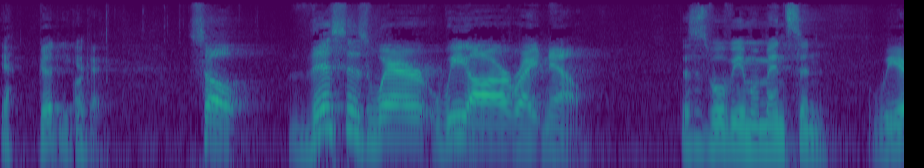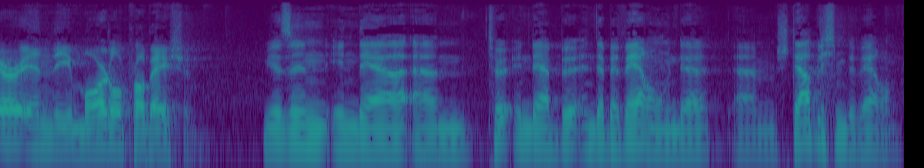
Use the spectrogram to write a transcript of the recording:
Ja, Good? good. Okay. So, this is where we are right now. Das ist, wo wir im Moment sind. We are in the mortal probation. Wir sind in der, ähm, in der, Be in der Bewährung, in der ähm, sterblichen Bewährung.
